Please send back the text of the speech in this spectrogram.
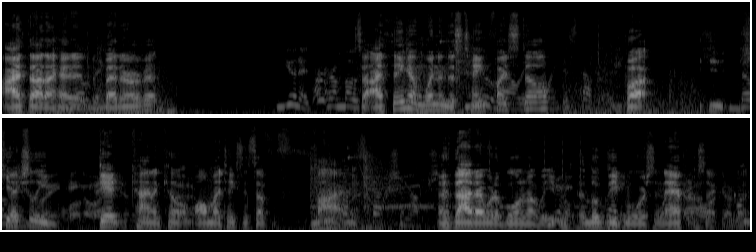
I thought I had it the better of it. So I think I'm winning this tank fight still, but he he actually did kind of kill all my tanks and stuff five. I thought I would have blown up even. It looked even worse than that for a second, but.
